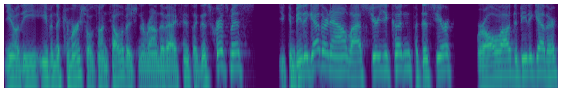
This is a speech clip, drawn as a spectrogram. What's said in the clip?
you know the even the commercials on television around the vaccine. It's like this Christmas you can be together now. Last year you couldn't, but this year we're all allowed to be together.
